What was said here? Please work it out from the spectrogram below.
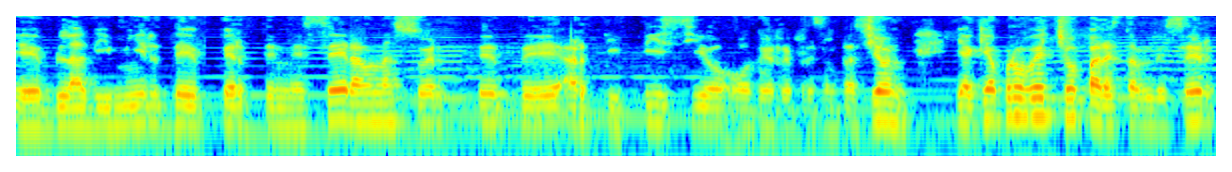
eh, Vladimir de pertenecer a una suerte de artificio o de representación. Y aquí aprovecho para establecer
